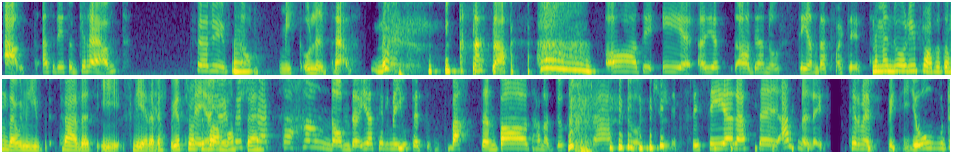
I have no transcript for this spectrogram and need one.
Allt. Alltså det är så grönt. Förutom Mm. mitt olivträd. Alltså, åh, det är, jag- ja det har nog stendött faktiskt. Nej men nu har du ju pratat om det olivträdet i flera veckor. Jag tror att du jag bara har ju måste... försökt ta hand om det. Jag har till och med gjort ett vattenbad, han har duschat och friserat sig, allt möjligt. Till och med bytt jord.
